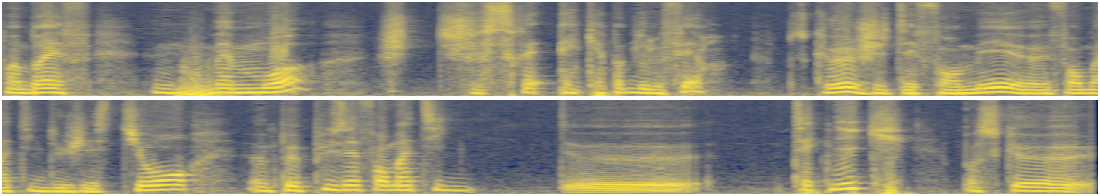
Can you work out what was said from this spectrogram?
enfin bref, même moi, je, serais incapable de le faire. Parce que j'étais formé euh, informatique de gestion, un peu plus informatique de technique, parce que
